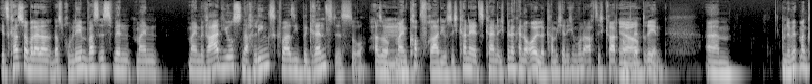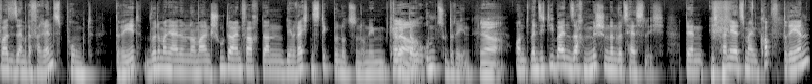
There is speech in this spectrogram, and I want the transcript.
Jetzt hast du aber leider das Problem, was ist, wenn mein, mein Radius nach links quasi begrenzt ist so. Also mhm. mein Kopfradius. Ich kann ja jetzt keine, ich bin ja keine Eule, kann mich ja nicht um 180 Grad komplett ja. drehen. Ähm, und damit man quasi seinen Referenzpunkt dreht, würde man ja in einem normalen Shooter einfach dann den rechten Stick benutzen, um den Charakter genau. umzudrehen. Ja. Und wenn sich die beiden Sachen mischen, dann wird es hässlich. Denn ich kann ja jetzt meinen Kopf drehen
